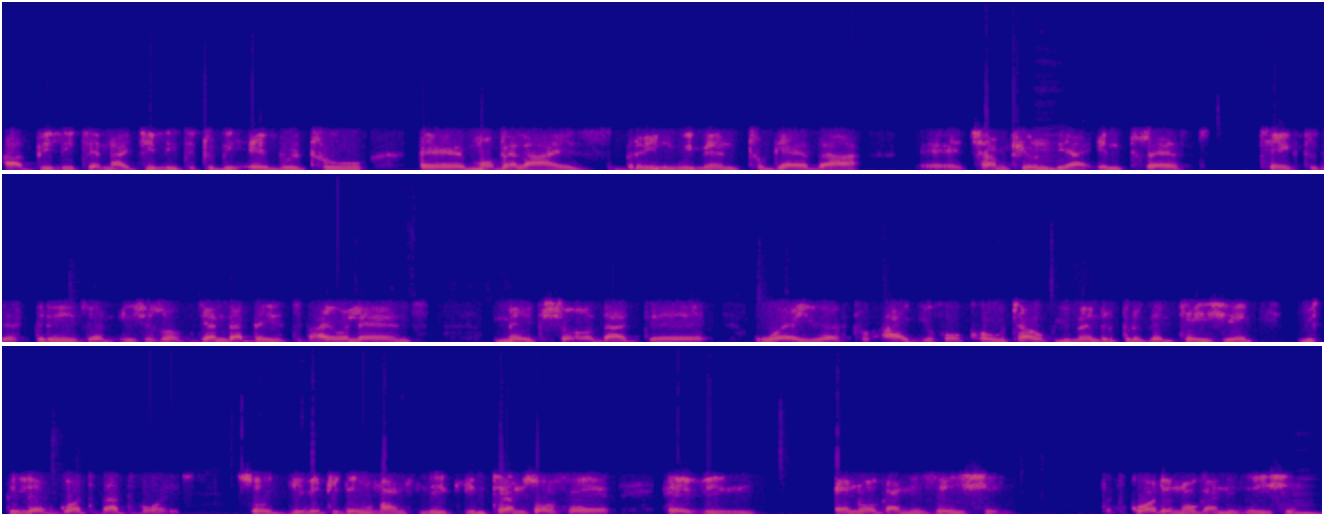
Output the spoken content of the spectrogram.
ability and agility to be able to uh, mobilize, bring women together, uh, champion mm-hmm. their interest, take to the streets on issues of gender-based violence, make sure that uh, where you have to argue for quota of women representation, you still have got that voice. So give it to the Women's League in terms of uh, having an organization. They've got an organization. Mm.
